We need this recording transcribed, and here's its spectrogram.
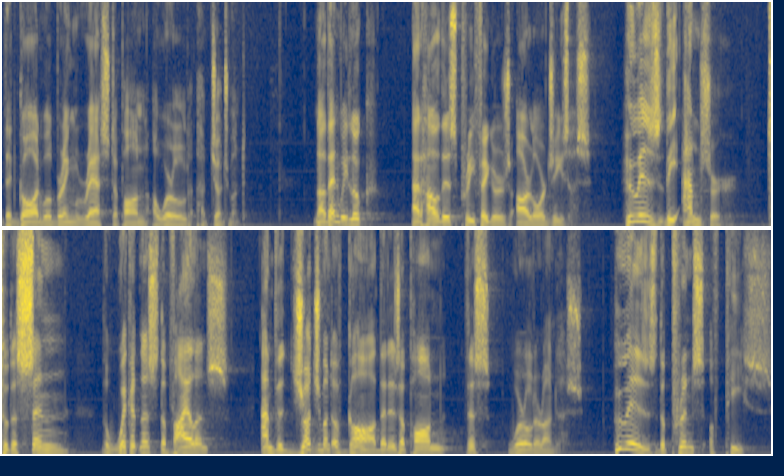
that God will bring rest upon a world at judgment. Now, then we look at how this prefigures our Lord Jesus. Who is the answer to the sin, the wickedness, the violence, and the judgment of God that is upon this world around us? Who is the Prince of Peace?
